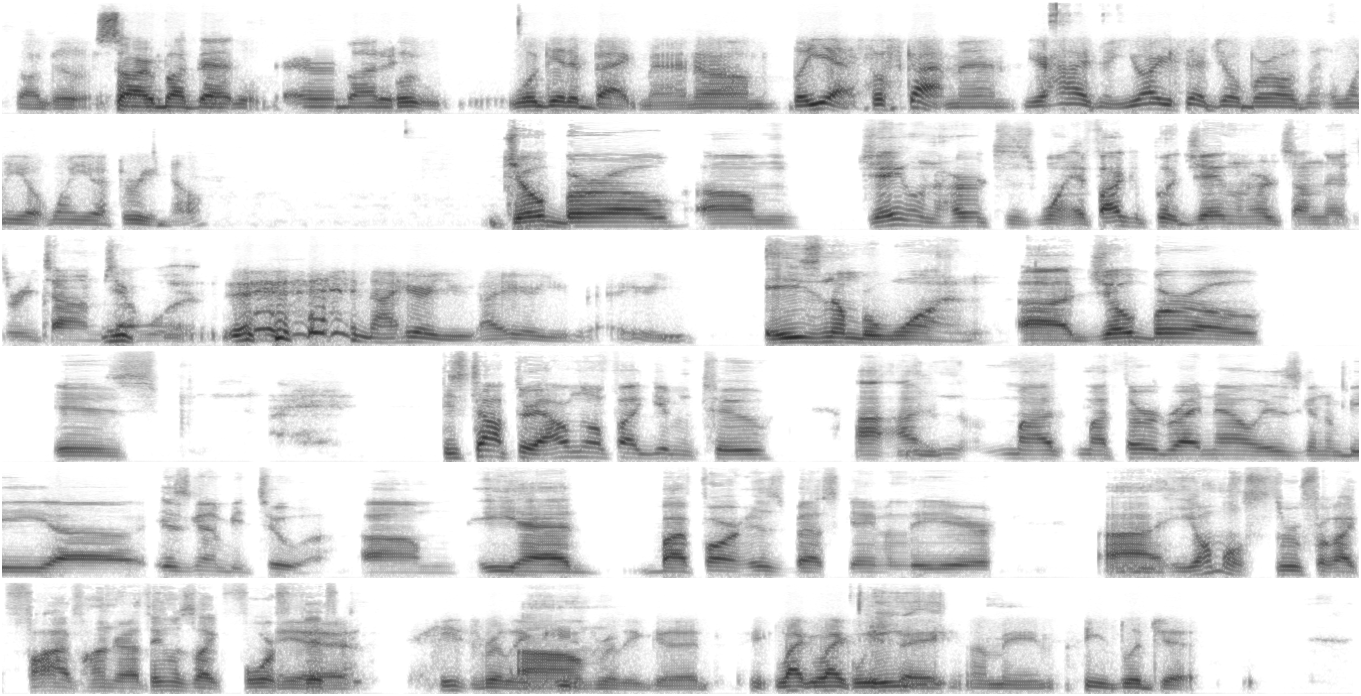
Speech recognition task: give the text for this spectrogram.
All good. Sorry about that, everybody. We'll get it back, man. Um, but yeah, so Scott, man, your Heisman. You already said Joe Burrow's one of your one of your three, no? Joe Burrow, um, Jalen Hurts is one. If I could put Jalen Hurts on there three times, I would. and I hear you. I hear you. I hear you. He's number one. Uh, Joe Burrow is he's top three. I don't know if I give him two. I, I Mm. my my third right now is gonna be uh, is gonna be Tua. Um, he had by far his best game of the year. Uh, he almost threw for like 500. I think it was like 450. Mm-hmm. Yeah, he's really Um, he's really good. Like like we he- say, I mean, he's legit.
